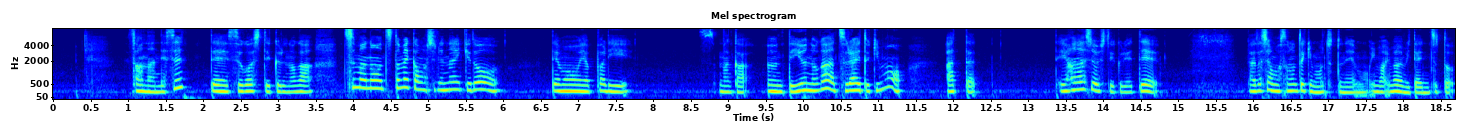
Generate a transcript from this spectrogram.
「そうなんです」って過ごしてくるのが妻の務めかもしれないけどでもやっぱりなんかうんっていうのが辛い時もあったっていう話をしてくれて私はもうその時もちょっとねもう今今みたいにちょっと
